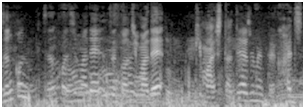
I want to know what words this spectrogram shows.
ね善光善光島で善光島で来ましたで初めて初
